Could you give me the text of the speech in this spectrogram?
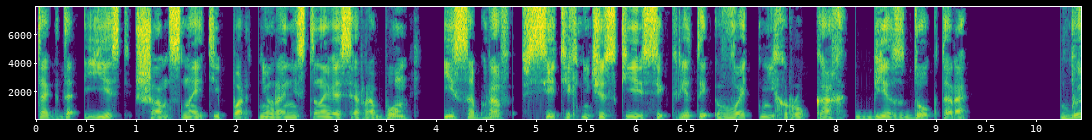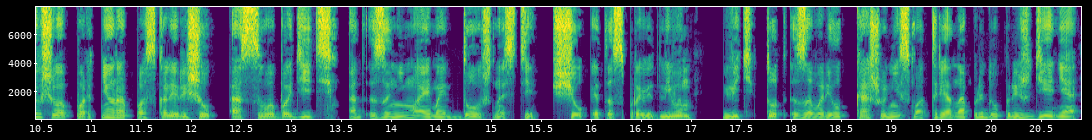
Тогда есть шанс найти партнера, не становясь рабом и собрав все технические секреты в одних руках без доктора. Бывшего партнера Паскаль решил освободить от занимаемой должности. Счел это справедливым, ведь тот заварил кашу, несмотря на предупреждения.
